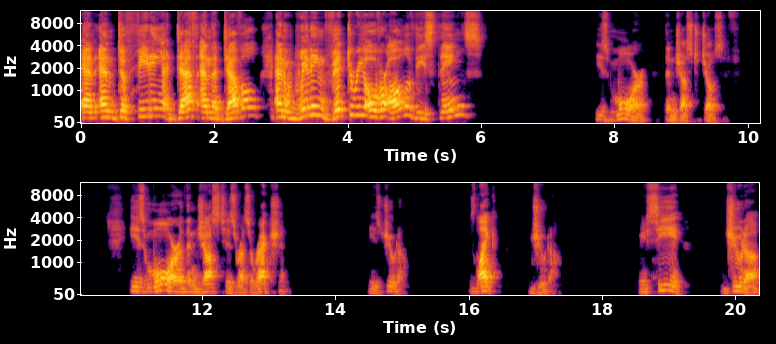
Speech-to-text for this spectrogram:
and, and defeating death and the devil and winning victory over all of these things, he's more than just Joseph. He's more than just his resurrection. He's Judah. He's like Judah. We see Judah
